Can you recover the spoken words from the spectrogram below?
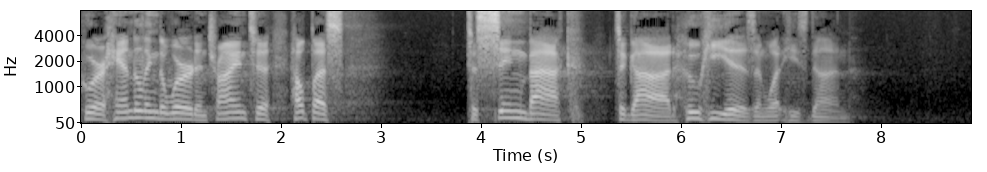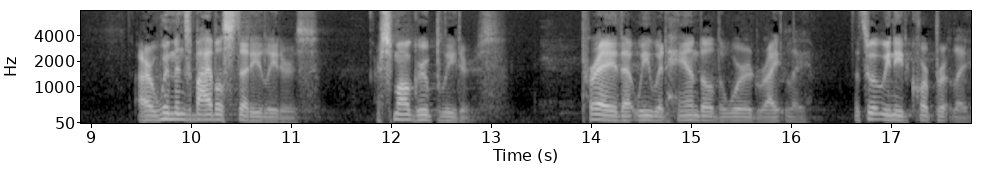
who are handling the word and trying to help us to sing back to God who He is and what He's done. Our women's Bible study leaders, our small group leaders, pray that we would handle the word rightly. That's what we need corporately.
